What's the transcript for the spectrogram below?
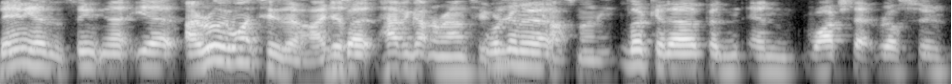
Danny hasn't seen that yet. I really want to though. I just But haven't gotten around to. It. We're gonna- cost money. Look it up and, and watch that real soon.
